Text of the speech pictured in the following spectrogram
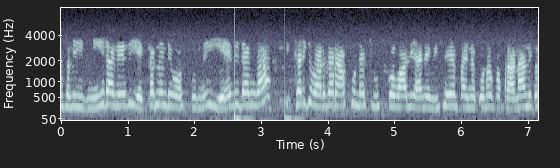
అసలు ఈ నీరు అనేది ఎక్కడి నుండి వస్తుంది? ఏ విధంగా ఇక్కడికి వరద రాకుండా చూసుకోవాలి అనే విషయం పైన కూడా ఒక ప్రణాళిక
